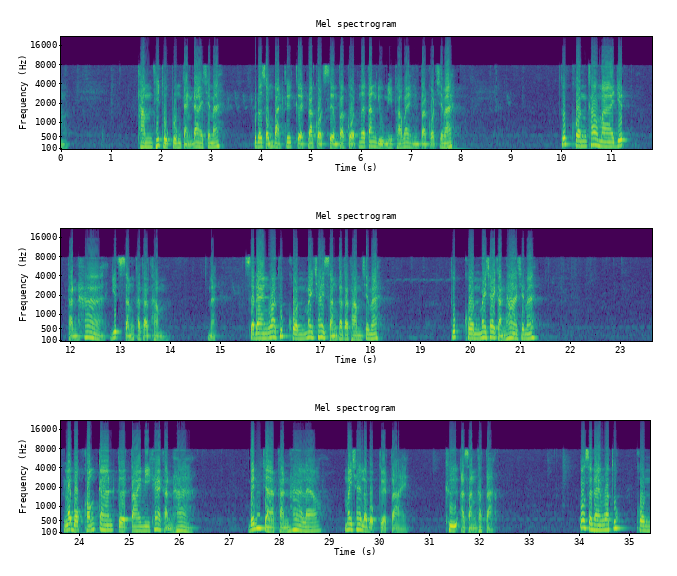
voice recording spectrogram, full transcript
ธรรมที่ถูกปรุงแต่งได้ใช่ไหมคุณสมบัติคือเกิดปรากฏเสื่อมปรากฏเมื่อตั้งอยู่มีภาวะอย่างหนึ่งปรากฏใช่ไหมทุกคนเข้ามายึดขันห้ายึดสังคตธรรมนะแสดงว่าทุกคนไม่ใช่สังคตธรรมใช่ไหม ทุกคนไม่ใช่ขันห้าใช่ไหมระบบของการเกิดตายมีแค่ขันห้าเบ้นจากขันห้าแล้ว ไม่ใช่ระบบเกิดตาย คืออสังคตะ ก็แสดงว่าทุกคน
